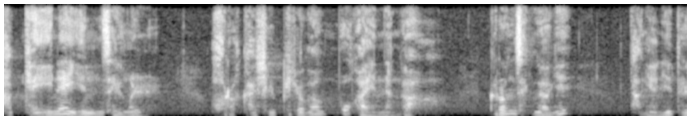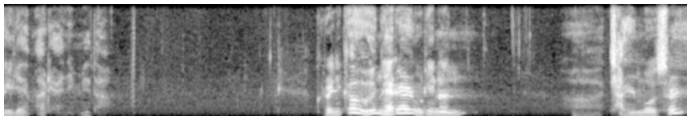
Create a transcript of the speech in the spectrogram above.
각 개인의 인생을 허락하실 필요가 뭐가 있는가 그런 생각이 당연히 들게 마련입니다. 그러니까 은혜를 우리는 어, 잘못을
